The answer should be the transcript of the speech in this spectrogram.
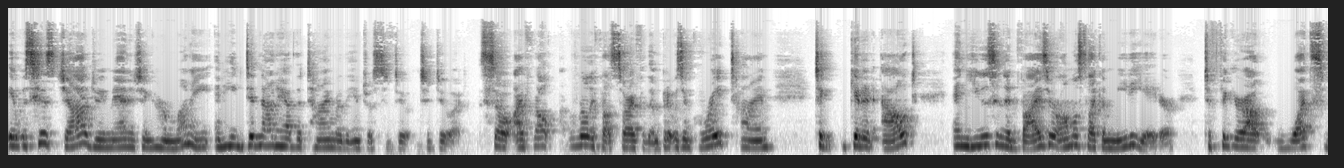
it was his job to be managing her money and he did not have the time or the interest to do to do it. So I felt really felt sorry for them, but it was a great time to get it out and use an advisor almost like a mediator to figure out what's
